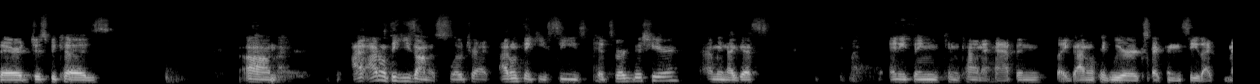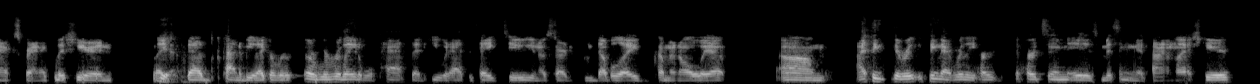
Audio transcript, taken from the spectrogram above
there, just because um, I, I don't think he's on a slow track. I don't think he sees Pittsburgh this year. I mean, I guess anything can kind of happen. Like, I don't think we were expecting to see like Max Kranick this year, and like Yeah. that'd kind of be like a, re- a relatable path that he would have to take to, you know, starting from Double A, coming all the way up. Um, I think the re- thing that really hurt hurts him is missing the time last year.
